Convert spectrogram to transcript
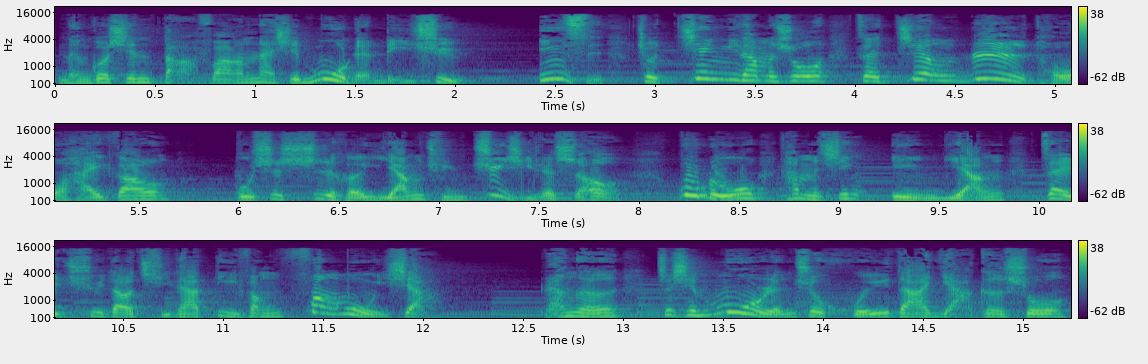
能够先打发那些牧人离去，因此就建议他们说，在这样日头还高，不是适合羊群聚集的时候，不如他们先引羊，再去到其他地方放牧一下。然而，这些牧人却回答雅各说：“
